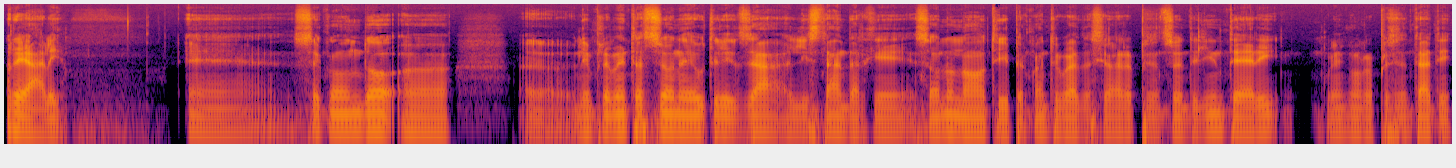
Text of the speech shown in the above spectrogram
reali. Eh, secondo eh, eh, l'implementazione utilizza gli standard che sono noti per quanto riguarda sia la rappresentazione degli interi, vengono rappresentati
